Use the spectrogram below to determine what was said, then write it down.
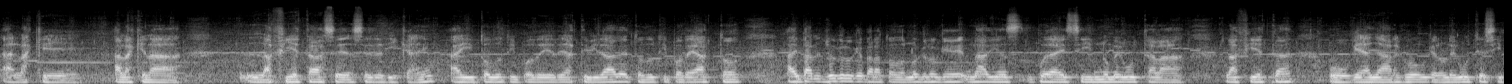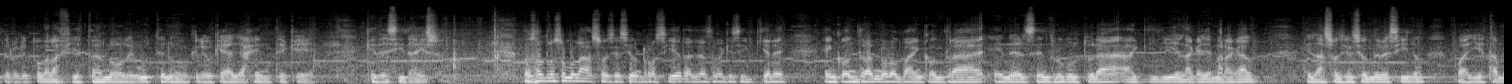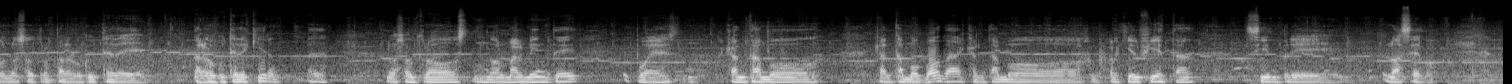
a las que, a las que la, la fiesta se, se dedica. ¿eh? Hay todo tipo de, de actividades, todo tipo de actos. Hay para, yo creo que para todos, no creo que nadie pueda decir no me gusta la, la fiesta o que haya algo que no le guste, sí, pero que toda la fiesta no le guste, no creo que haya gente que, que decida eso. Nosotros somos la Asociación Rosiera, ya sabes que si quiere encontrarnos nos va a encontrar en el Centro Cultural, aquí en la calle Maragall, en la Asociación de Vecinos, pues allí estamos nosotros para lo que ustedes, para lo que ustedes quieran. Nosotros normalmente pues cantamos, cantamos bodas, cantamos cualquier fiesta, siempre lo hacemos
